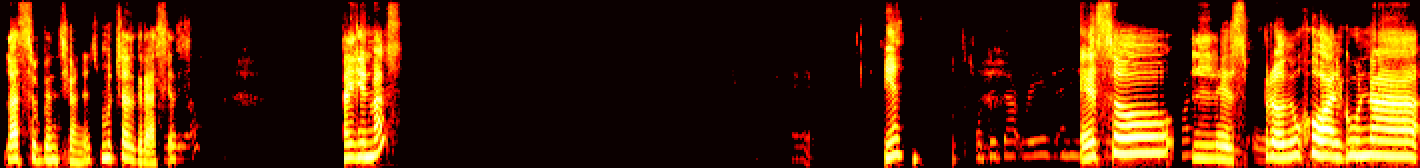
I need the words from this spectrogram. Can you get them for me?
las subvenciones. Muchas gracias. ¿Alguien más? Bien. ¿Eso les produjo alguna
